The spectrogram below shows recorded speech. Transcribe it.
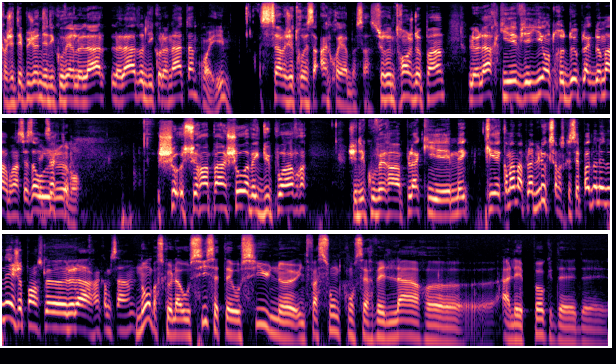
Quand j'étais plus jeune, j'ai découvert le, lard, le lardo di colonnata. Oui. Ça, j'ai trouvé ça incroyable, ça. Sur une tranche de pain, le lard qui est vieilli entre deux plaques de marbre, hein, c'est ça où je- Exactement. Chaud- Sur un pain chaud avec du poivre, j'ai découvert un plat qui est, mais, qui est quand même un plat de luxe, hein, parce que c'est pas donné donné, je pense, le, le lard, hein, comme ça. hein. Non, parce que là aussi, c'était aussi une, une façon de conserver l'art euh, à l'époque des, des,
